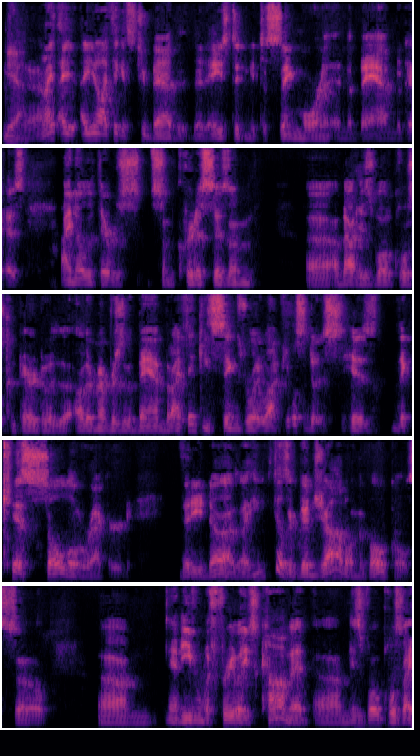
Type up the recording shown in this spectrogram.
yeah, Yeah, and I, I, you know, I think it's too bad that, that Ace didn't get to sing more in, in the band because I know that there was some criticism uh, about his vocals compared to the other members of the band, but I think he sings really well. If you listen to his, his the Kiss solo record that he does, I, he does a good job on the vocals. So, um, and even with Frehley's Comet, um, his vocals, I,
